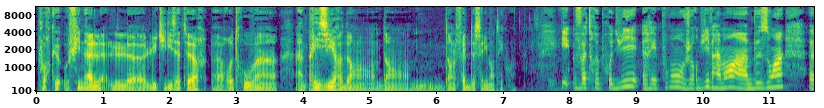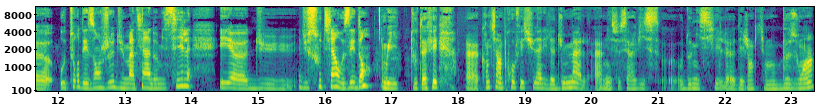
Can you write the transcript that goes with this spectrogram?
pour que au final l'utilisateur euh, retrouve un, un plaisir dans, dans, dans le fait de s'alimenter quoi. Et votre produit répond aujourd'hui vraiment à un besoin euh, autour des enjeux du maintien à domicile et euh, du, du, soutien aux aidants. Oui, tout à fait. Euh, quand il y a un professionnel, il a du mal à amener ce service au domicile des gens qui en ont besoin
